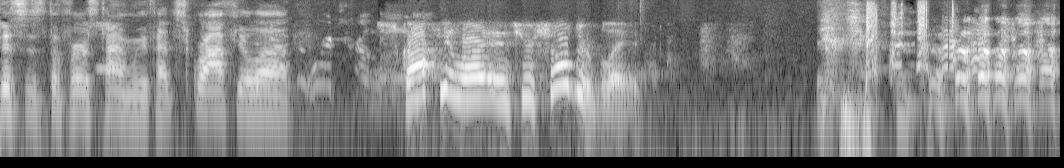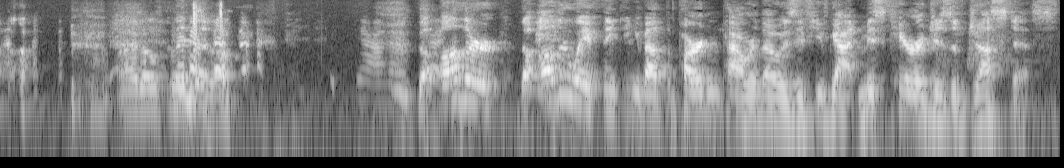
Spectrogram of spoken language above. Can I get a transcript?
This is the first time we've had scrofula. The word tromaine. Scrofula is your shoulder blade. I don't think so. Yeah, The good. other the other way of thinking about the pardon power though is if you've got miscarriages of justice,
